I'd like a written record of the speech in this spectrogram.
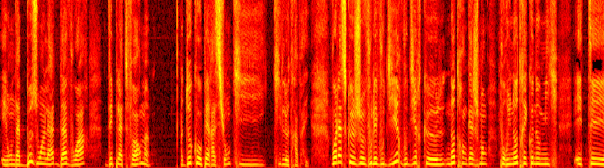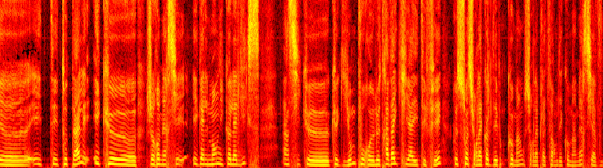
et on a besoin là d'avoir des plateformes de coopération qui, le travaillent. Voilà ce que je voulais vous dire, vous dire que notre engagement pour une autre économie était, euh, total et que euh, je remercie également Nicole Alix ainsi que, que Guillaume pour euh, le travail qui a été fait, que ce soit sur la COP des communs ou sur la plateforme des communs. Merci à vous.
